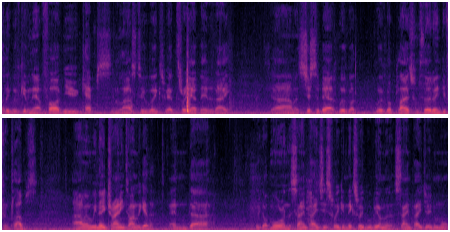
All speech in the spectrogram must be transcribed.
I think we've given out five new caps in the last two weeks. We had three out there today. Um, it's just about we've got we've got players from 13 different clubs, um, and we need training time together. And uh, we got more on the same page this week, and next week we'll be on the same page even more.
